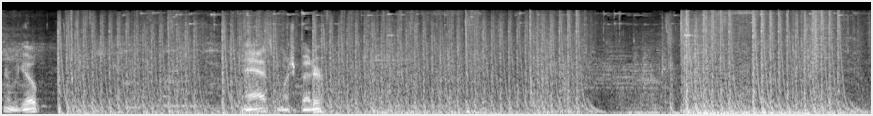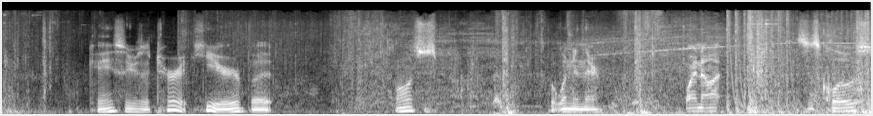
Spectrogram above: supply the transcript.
There we go. That's much better. Okay, so there's a turret here, but... Well, let's just put one in there. Why not? This is close.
